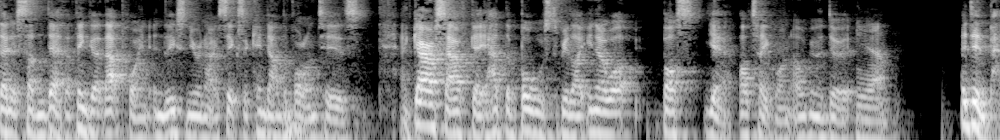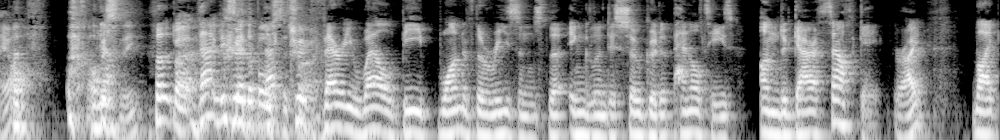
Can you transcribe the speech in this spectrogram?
then it's sudden death. I think at that point, in at least in Euro 96, it came down to volunteers. And Gareth Southgate had the balls to be like, you know what, boss, yeah, I'll take one. I'm going to do it. Yeah. It didn't pay off, obviously. But, but that could, that could very well be one of the reasons that England is so good at penalties under Gareth Southgate, right? Like,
